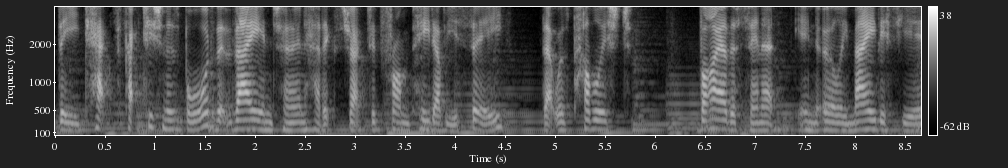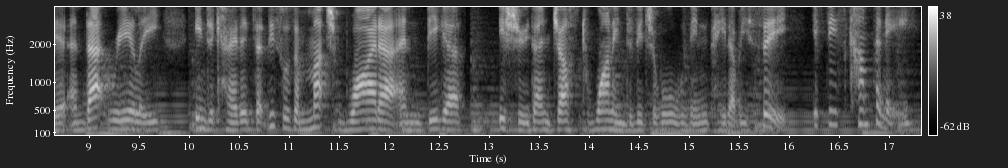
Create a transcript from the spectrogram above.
the Tax Practitioners Board that they in turn had extracted from PwC that was published via the Senate in early May this year, and that really indicated that this was a much wider and bigger issue than just one individual within PwC. If this company,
